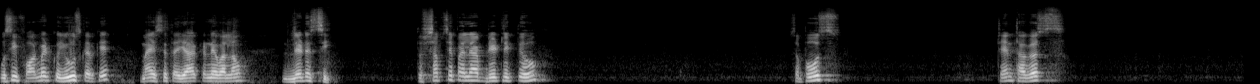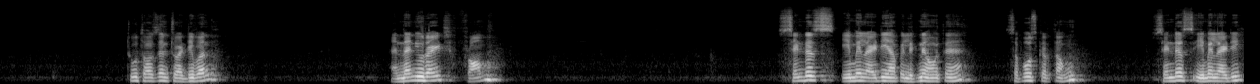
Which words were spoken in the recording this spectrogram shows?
उसी फॉर्मेट को यूज़ करके मैं इसे तैयार करने वाला हूँ. लेट सी तो सबसे पहले आप डेट लिखते हो. Suppose tenth August 2021 and then you write from senders email ID यहाँ पे लिखने होते हैं। सपोज़ करता हूँ senders email ID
